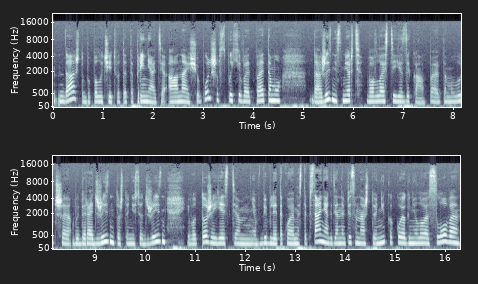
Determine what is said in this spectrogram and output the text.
да, чтобы получить вот это принятие, а она еще больше вспыхивает, поэтому, да, жизнь и смерть во власти языка, поэтому лучше выбирать жизнь, то, что несет жизнь, и вот тоже есть эм, в Библии такое местописание, где написано, что никакое гнилое слово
